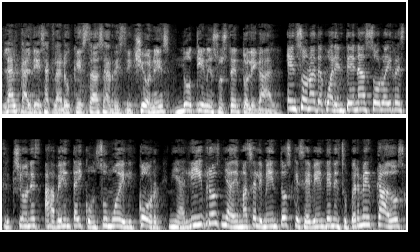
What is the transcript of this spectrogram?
La alcaldesa aclaró que estas restricciones no tienen sustento legal. En zonas de cuarentena solo hay restricciones a venta y consumo de licor, ni a libros ni a demás elementos que se venden en supermercados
